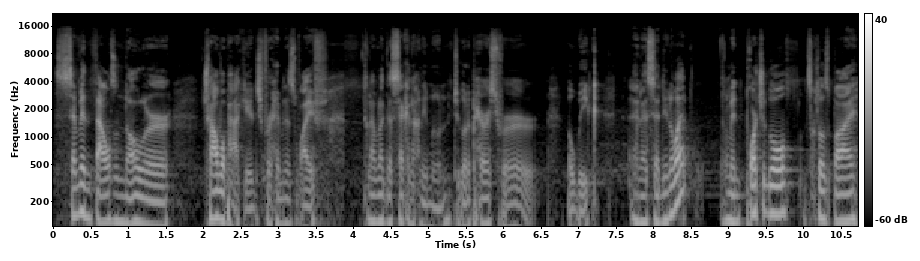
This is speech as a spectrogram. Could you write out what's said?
seven thousand dollar travel package for him and his wife, kind of like a second honeymoon, to go to Paris for a week. And I said, you know what? I'm in Portugal. It's close by.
